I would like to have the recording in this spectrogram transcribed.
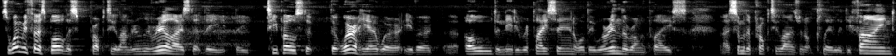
So when we first bought this property, Landry, we realized that the, the T-posts that, that were here were either uh, old and needed replacing or they were in the wrong place. Uh, some of the property lines were not clearly defined,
